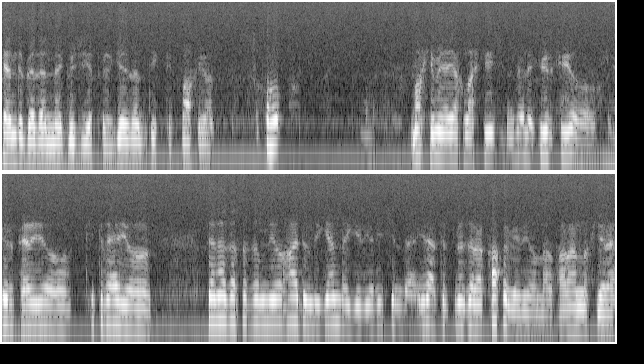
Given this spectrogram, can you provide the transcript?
kendi bedenine gücü yetmiyor. Geriden dik dik bakıyor. Sonra mahkemeye yaklaştığı için böyle ürküyor, ürperiyor, titriyor. Cenazesi kılınıyor, haydın digen de giriyor içinde. İletip mezara kakı veriyorlar karanlık yere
